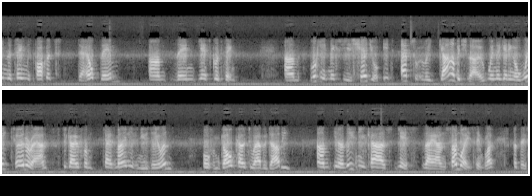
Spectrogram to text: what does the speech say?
in the team's pockets to help them, um, then yes, good thing. Um, looking at next year's schedule, it's absolutely garbage though when they're getting a week turnaround to go from Tasmania to New Zealand or from Gold Coast to Abu Dhabi. Um, you know, these new cars, yes, they are in some ways simpler, but they're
